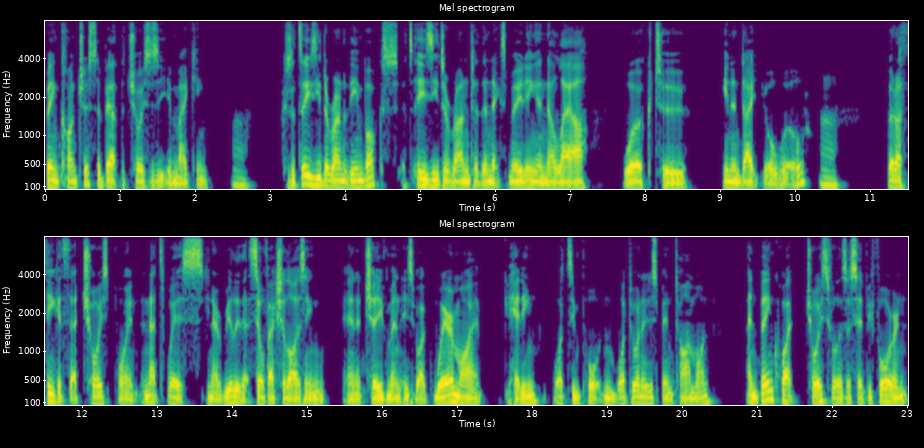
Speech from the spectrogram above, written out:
being conscious about the choices that you're making. Mm. Because it's easy to run to the inbox. It's easy to run to the next meeting and allow work to inundate your world. Mm. But I think it's that choice point, and that's where you know really that self actualizing and achievement is like where am I heading? What's important? What do I need to spend time on? And being quite choiceful, as I said before, and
